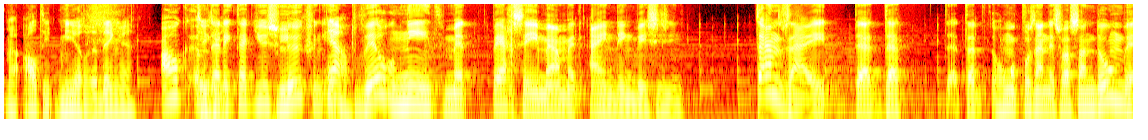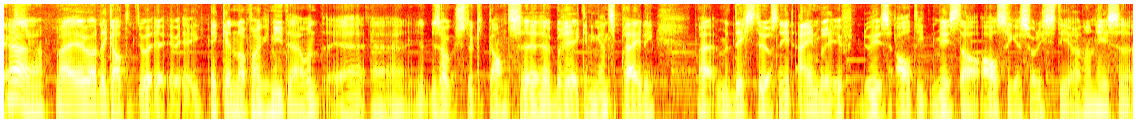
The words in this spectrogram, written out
maar altijd meerdere dingen. Ook omdat ik dat juist leuk vind. Ja. Ik wil niet met per se maar met één ding bezig zijn. Tenzij dat, dat, dat, dat 100% is wat ze aan het doen bent. Ja, maar eh, wat ik altijd, eh, eh, ik, ik ken daarvan genieten, hè, want eh, er is ook een stukje kansberekening en spreiding. Maar met dichtsteurs niet eindbrief, doe je altijd meestal als ze gaan solliciteren, dan heeft ze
